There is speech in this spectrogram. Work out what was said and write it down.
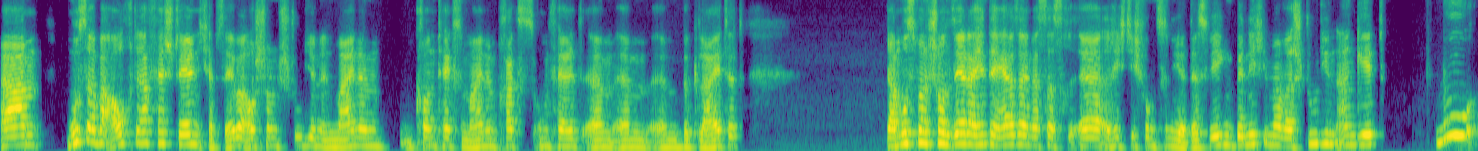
Ähm, muss aber auch da feststellen, ich habe selber auch schon Studien in meinem Kontext, in meinem Praxisumfeld ähm, begleitet. da muss man schon sehr dahinterher sein, dass das äh, richtig funktioniert. Deswegen bin ich immer, was Studien angeht, uh,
